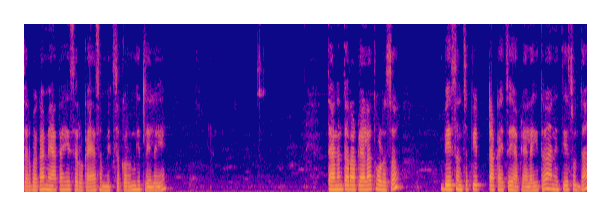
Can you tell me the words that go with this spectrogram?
तर बघा मी आता हे सर्व काय असं मिक्स करून घेतलेलं आहे. त्यानंतर आपल्याला थोडंसं बेसनचं पीठ टाकायचं आहे आपल्याला इथं आणि ते सुद्धा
